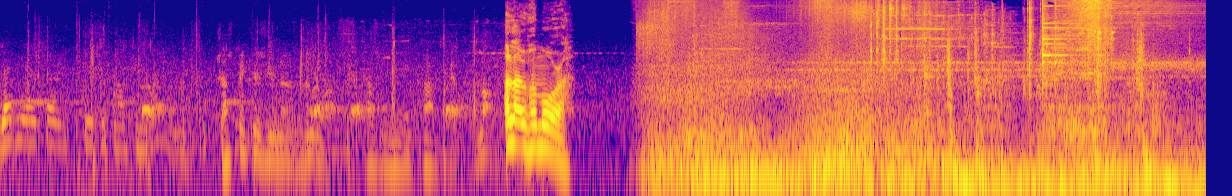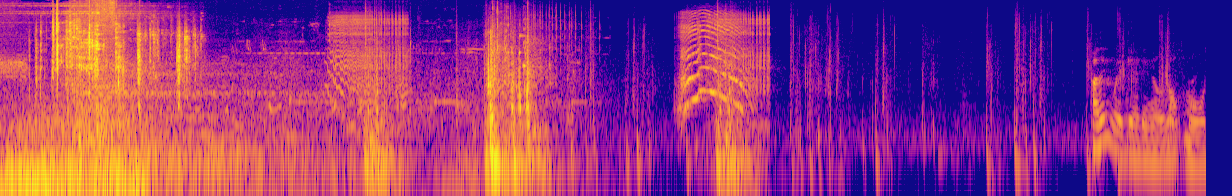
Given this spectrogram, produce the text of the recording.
Just because you know who doesn't mean you can't get lost. Alohomora. I think we're getting a lot more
